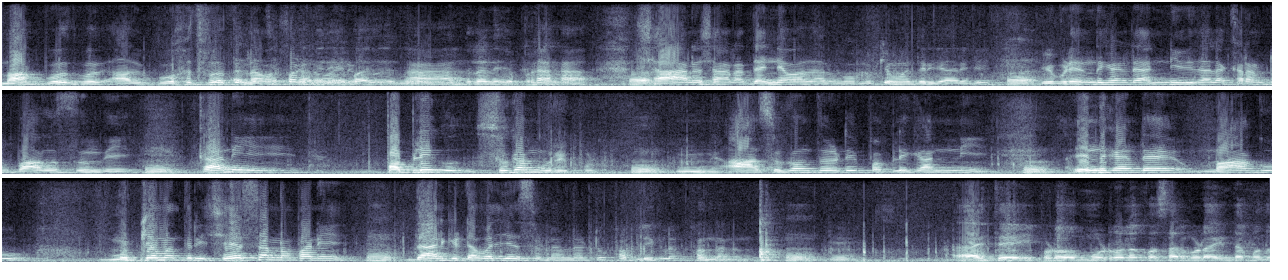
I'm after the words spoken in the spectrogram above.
మాకు బోధ అది బోధ నమస్కారం. చాలా చాలా ధన్యవాదాలు మా ముఖ్యమంత్రి గారికి. ఇప్పుడు ఎందుకంటే అన్ని విధాల కరెంటు బాగా వస్తుంది ఉమ్. కానీ పబ్లిక్ సుఖంగా ఇప్పుడు ఆ సుఖంతో పబ్లిక్ అన్ని. ఎందుకంటే మాకు ముఖ్యమంత్రి చేస్తున్న పని. దానికి డబల్ చేస్తున్నట్టు పబ్లిక్లో పొందనుంది ఉమ్. అయితే ఇప్పుడు మూడు రోజులకు ఒకసారి కూడా ఇంతకుముందు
